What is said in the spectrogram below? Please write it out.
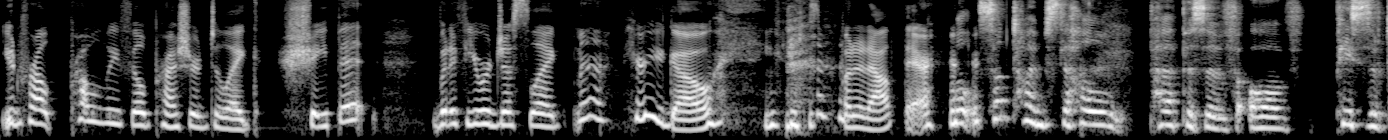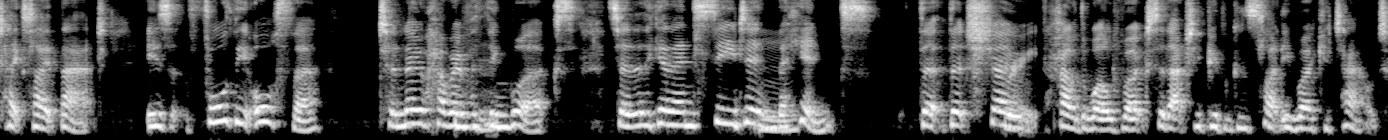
you'd prob- probably feel pressured to like shape it. But if you were just like, eh, here you go, you can just put it out there. well, sometimes the whole purpose of, of pieces of text like that is for the author to know how everything works so that they can then seed in the hints that, that show Right. how the world works so that actually people can slightly work it out.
